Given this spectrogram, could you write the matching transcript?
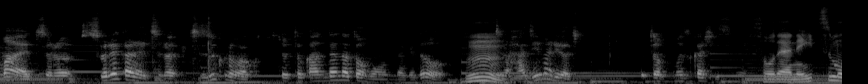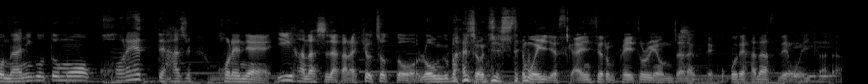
まあそのそれからその続くのはちょっと簡単だと思うんだけど、うんその始まりはちょっと難しいですね。そうだよね。いつも何事も、これってはじめ、これね、いい話だから今日ちょっとロングバージョンにしてもいいですか？ instead Patreon じゃなくて、ここで話すでもいいかな。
